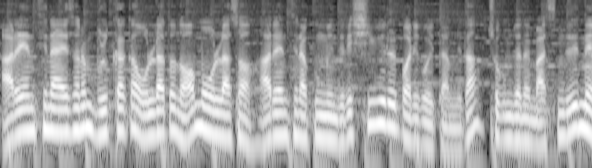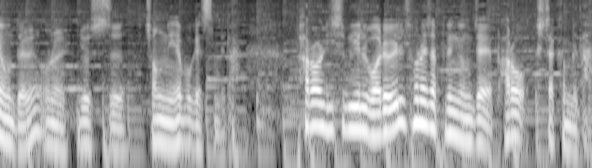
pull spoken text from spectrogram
아르헨티나에서는 물가가 올라도 너무 올라서 아르헨티나 국민들이 시위를 벌이고 있답니다. 조금 전에 말씀드린 내용들 오늘 뉴스 정리해 보겠습니다. 8월 22일 월요일 손에 잡히는 경제 바로 시작합니다.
